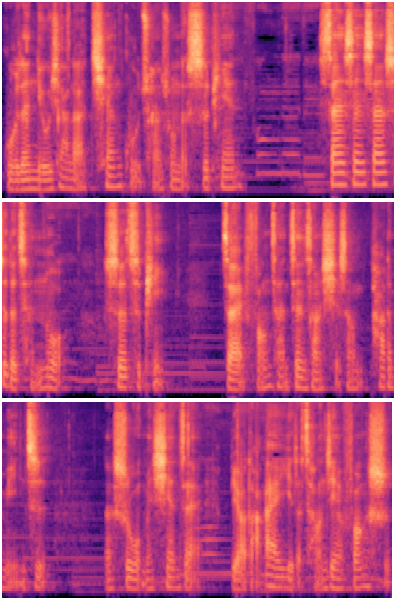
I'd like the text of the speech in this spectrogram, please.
古人留下了千古传颂的诗篇。三生三世的承诺，奢侈品，在房产证上写上他的名字。那是我们现在表达爱意的常见方式。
